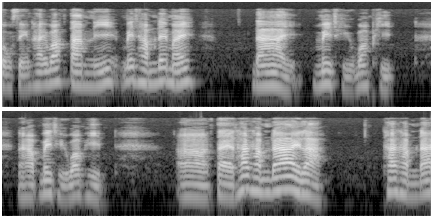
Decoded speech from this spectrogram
ส่งเสียงไทยวรรคตามนี้ไม่ทำได้ไหมได้ไม่ถือว่าผิด นะครับ ไม่ถือว่าผิด แต่ถ้าทำได้ล่ะ ถ้าทำได้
